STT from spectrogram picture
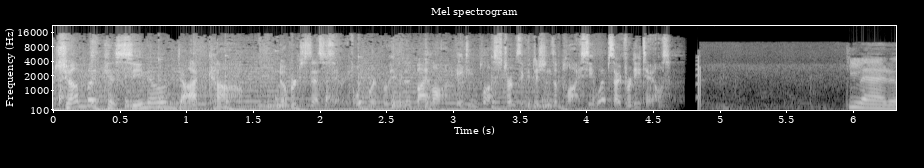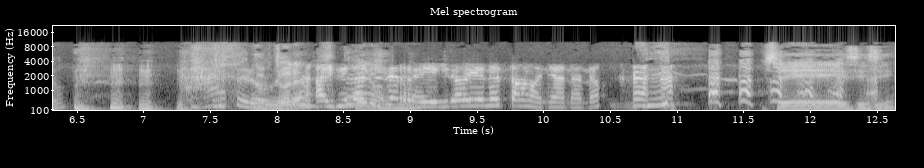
ChumbaCasino.com. No purchase necessary. Void where prohibited by law. 18 plus terms and conditions apply. See website for details. Claro. Ah, pero Doctora, sí la Pero- hice reír hoy en esta mañana, ¿no? Sí, sí, sí.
